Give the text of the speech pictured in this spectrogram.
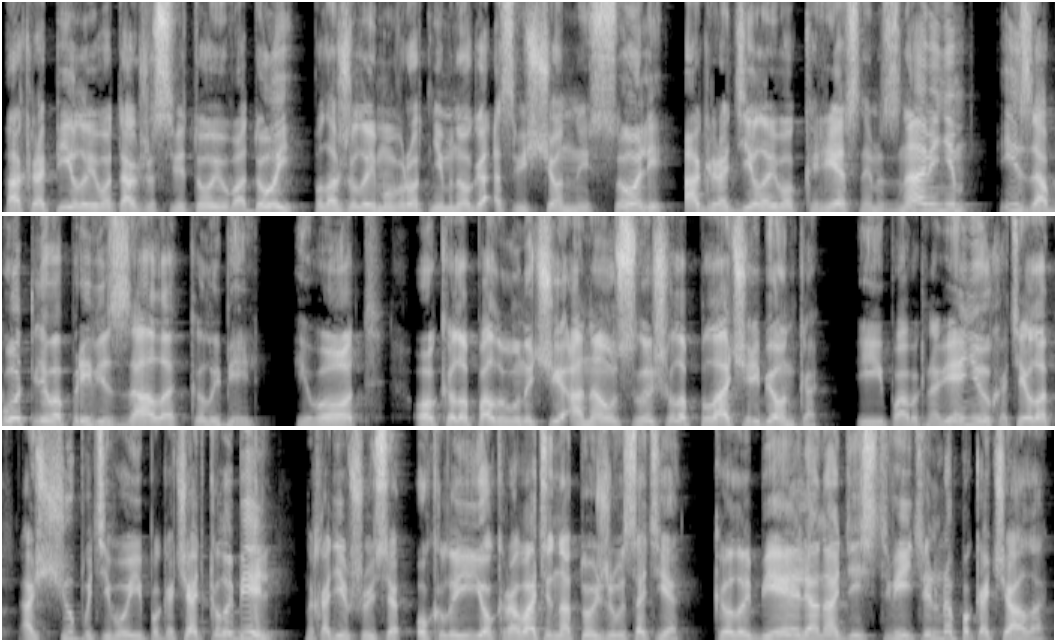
окропила его также святою водой, положила ему в рот немного освященной соли, оградила его крестным знаменем и заботливо привязала колыбель. И вот около полуночи она услышала плач ребенка и по обыкновению хотела ощупать его и покачать колыбель, находившуюся около ее кровати на той же высоте. Колыбель она действительно покачала,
